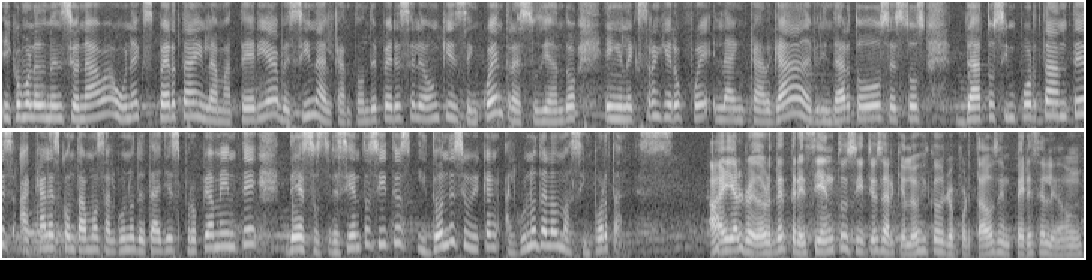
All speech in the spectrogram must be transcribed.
Y como les mencionaba, una experta en la materia vecina del cantón de Pérez León, quien se encuentra estudiando en el extranjero, fue la encargada de brindar todos estos datos importantes. Acá les contamos algunos detalles propiamente de esos 300 sitios y dónde se ubican algunos de los más importantes. Hay alrededor de 300 sitios arqueológicos reportados en Pérez León.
